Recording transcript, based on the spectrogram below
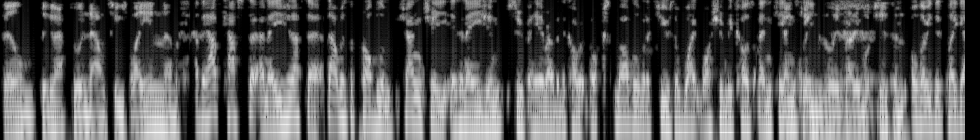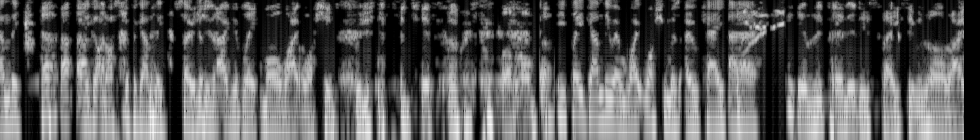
film, they're going to have to announce who's playing them. Uh, They have cast an Asian actor. That was the problem. Shang-Chi is an Asian superhero in the comic books. Marvel would accuse of whitewashing because Ben Ben Kingsley, Kingsley very much isn't. although he did play Gandhi, and he got an Oscar for Gandhi. So Which just is arguably more whitewashing. We're just a different he played Gandhi when whitewashing was okay. Uh, He has painted his face. It was all right.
